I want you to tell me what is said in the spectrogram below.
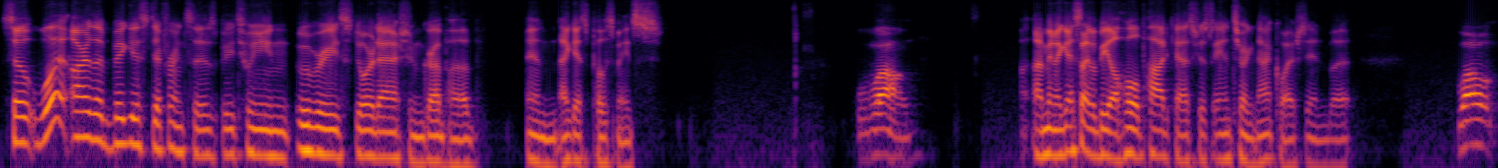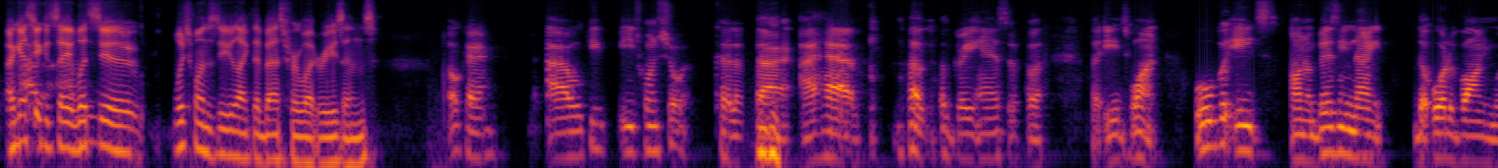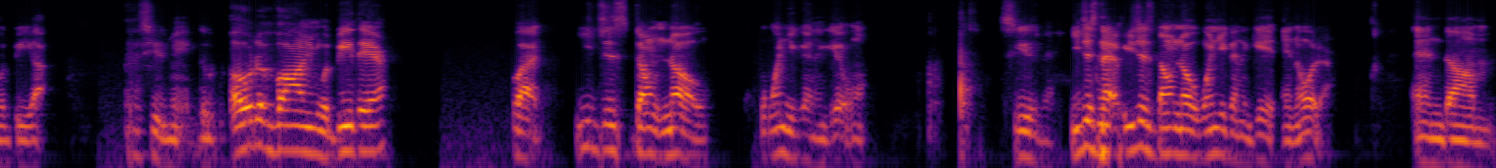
So what are the biggest differences between Uber Eats, DoorDash, and Grubhub, and I guess Postmates? Well, I mean, I guess that would be a whole podcast just answering that question, but well, I guess you could say, I what's the which ones do you like the best for what reasons? Okay, I will keep each one short because Mm-hmm. I, I have a, a great answer for, for each one. Uber Eats on a busy night, the order volume would be up. Excuse me, the order volume would be there, but you just don't know when you're gonna get one. Excuse me, you just never, you just don't know when you're gonna get an order, and um,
